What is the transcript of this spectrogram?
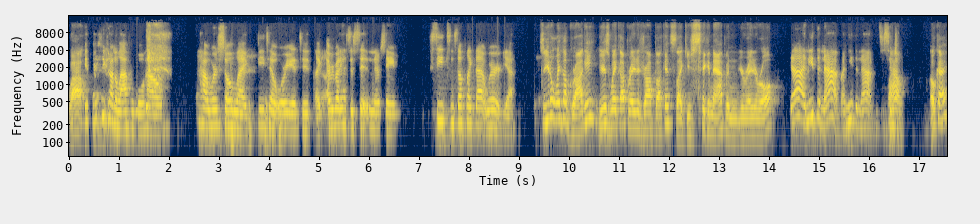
Wow. It's actually kind of laughable how how we're so like detail oriented. Like everybody has to sit in their same seats and stuff like that. We're yeah. So you don't wake up groggy? You just wake up ready to drop buckets? Like you just take a nap and you're ready to roll? Yeah, I need the nap. I need the nap. It's essential. Wow. Okay.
